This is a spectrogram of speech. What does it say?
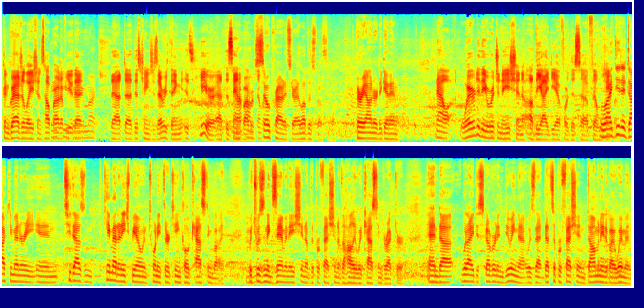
congratulations! How Thank proud of you you, that much. that uh, this changes everything is here at the Santa Barbara I'm Film. so proud it's here. I love this festival. Very honored to get in. now, where did the origination of the idea for this uh, film? Well, I from? did a documentary in 2000, came out on HBO in 2013 called Casting By, which was an examination of the profession of the Hollywood casting director. And uh, what I discovered in doing that was that that's a profession dominated by women.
